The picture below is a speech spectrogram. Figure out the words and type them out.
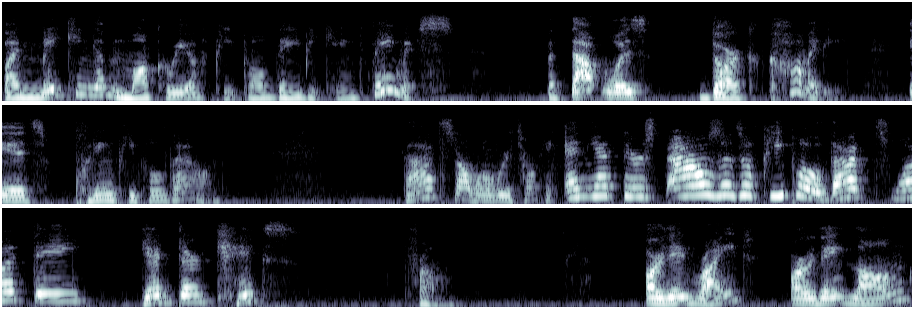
by making a mockery of people, they became famous. But that was dark comedy. It's putting people down. That's not what we're talking. And yet there's thousands of people. That's what they get their kicks from. Are they right? Are they long?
